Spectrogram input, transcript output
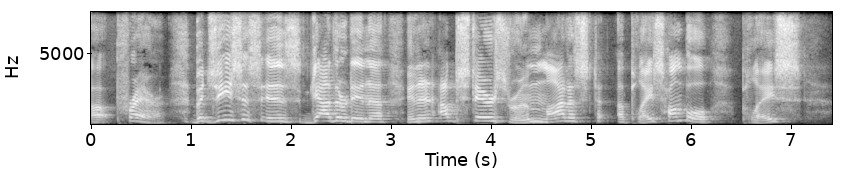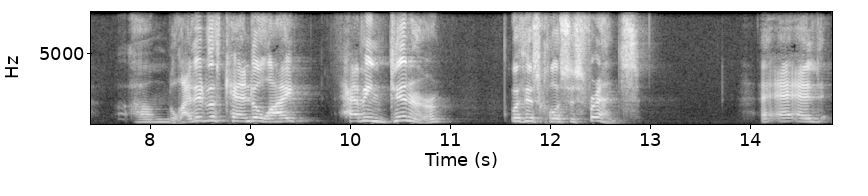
uh, prayer. But Jesus is gathered in, a, in an upstairs room, modest a place, humble place, um, lighted with candlelight, having dinner with his closest friends. And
